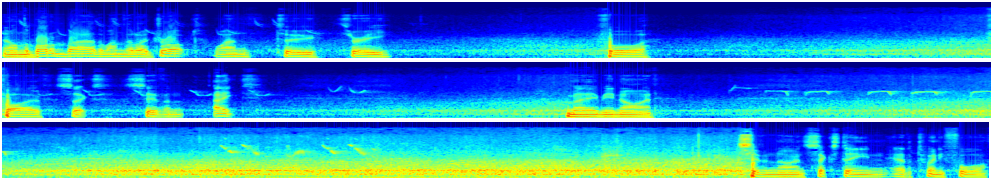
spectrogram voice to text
And on the bottom bar, the one that I dropped, one, two, three, four, five, six, seven, eight, maybe nine. Seven, nine, 16 out of 24.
